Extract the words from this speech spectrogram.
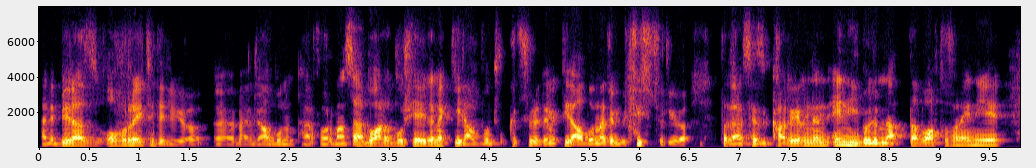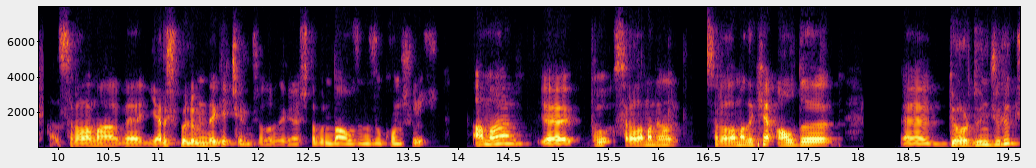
Hani biraz overrated ediliyor e, bence Albon'un performansı. Ha, bu arada bu şey demek değil. Albon çok kötü sürüyor demek değil. Albon bence müthiş sürüyor. Yani siz kariyerinin en iyi bölümünü hatta bu hafta sonu en iyi sıralama ve yarış bölümünü de geçirmiş olabilir. Yarışta bunu daha uzun uzun konuşuruz. Ama e, bu sıralamada sıralamadaki aldığı e, dördüncülük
